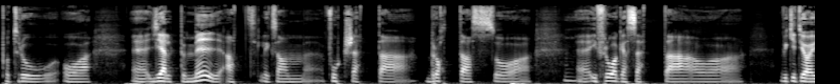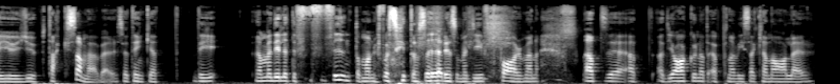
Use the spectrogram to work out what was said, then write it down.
på tro och eh, hjälper mig att liksom eh, fortsätta brottas och Mm. eh, ifrågasätta och vilket jag är ju djupt tacksam över. Så jag tänker att det, ja, men det är lite fint om man nu får sitta och säga det som ett gift par men att, eh, att, att jag har kunnat öppna vissa kanaler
